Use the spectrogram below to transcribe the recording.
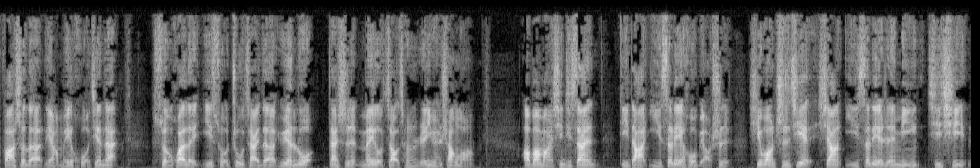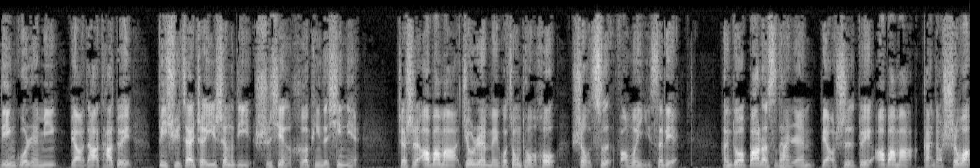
发射了两枚火箭弹，损坏了一所住宅的院落，但是没有造成人员伤亡。奥巴马星期三。抵达以色列后表示，希望直接向以色列人民及其邻国人民表达他对必须在这一圣地实现和平的信念。这是奥巴马就任美国总统后首次访问以色列。很多巴勒斯坦人表示对奥巴马感到失望。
